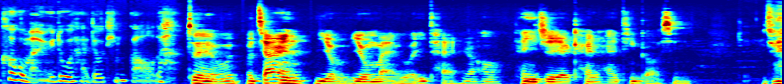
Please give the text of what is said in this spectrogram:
客户满意度还都挺高的。对我，我家人有有买过一台，然后他一直也开着，还挺高兴。我觉得。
